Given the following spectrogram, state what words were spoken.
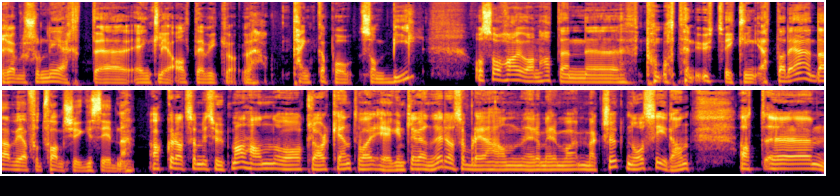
revolusjonerte eh, egentlig alt det vi tenker på som bil. Og så har jo han hatt en, eh, på en måte en utvikling etter det, der vi har fått fram skyggesidene. Akkurat som i Supermann, han og Clark Kent var egentlig venner, og så ble han mer og mer matchuk. Nå sier han at øh,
